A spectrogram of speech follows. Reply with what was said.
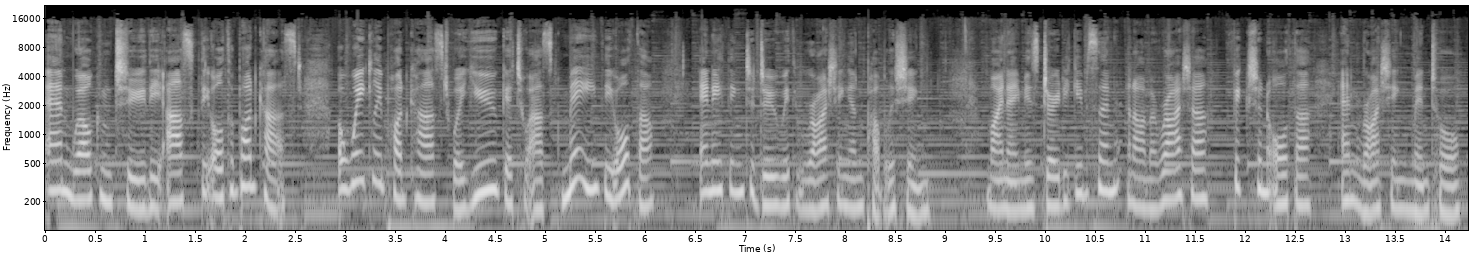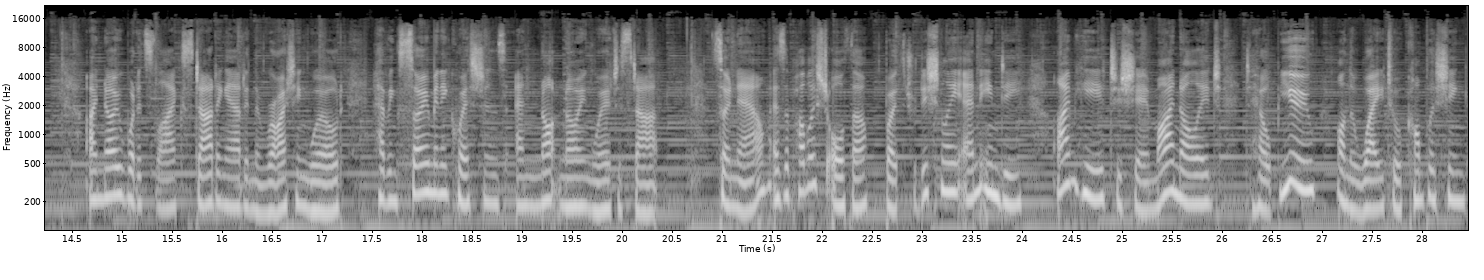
and welcome to the Ask the Author podcast, a weekly podcast where you get to ask me, the author, anything to do with writing and publishing. My name is Jodi Gibson, and I'm a writer, fiction author, and writing mentor. I know what it's like starting out in the writing world, having so many questions and not knowing where to start. So now, as a published author, both traditionally and indie, I'm here to share my knowledge to help you on the way to accomplishing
